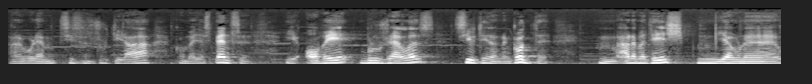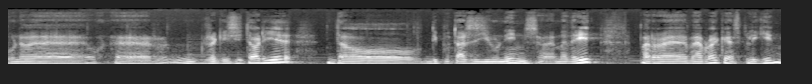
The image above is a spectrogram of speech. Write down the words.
Ara veurem si se'n sortirà com ell es pensa. I, o bé Brussel·les si ho tenen en compte. Mm, ara mateix mm, hi ha una, una, una requisitòria dels diputats gironins a Madrid per eh, veure que expliquin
